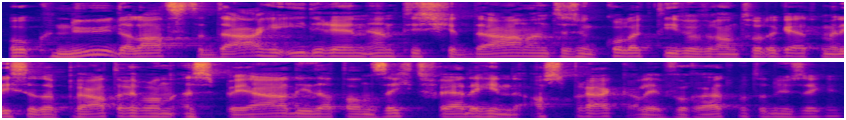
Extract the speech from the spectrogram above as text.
ook nu, de laatste dagen, iedereen, en het is gedaan en het is een collectieve verantwoordelijkheid. Melissa de Prater van SPA, die dat dan zegt vrijdag in de afspraak. Alleen vooruit moeten we nu zeggen.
